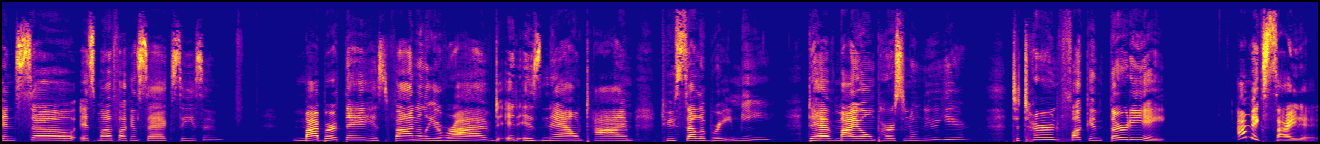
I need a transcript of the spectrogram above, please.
And so it's motherfucking SAG season. My birthday has finally arrived. It is now time to celebrate me, to have my own personal new year, to turn fucking 38. I'm excited.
